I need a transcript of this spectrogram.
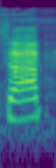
Stop.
